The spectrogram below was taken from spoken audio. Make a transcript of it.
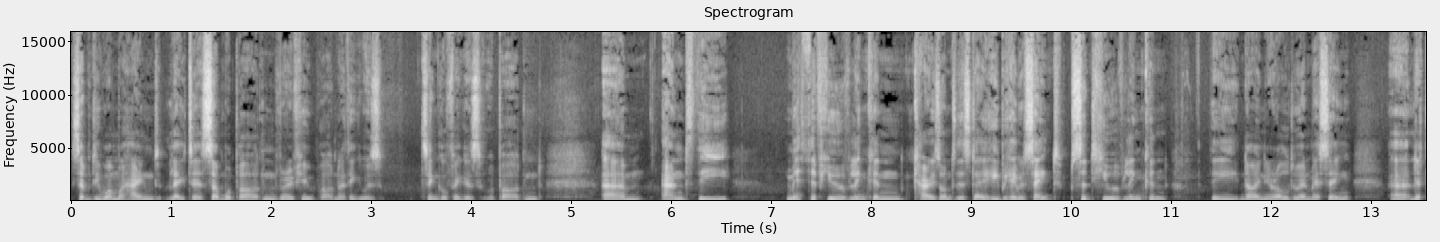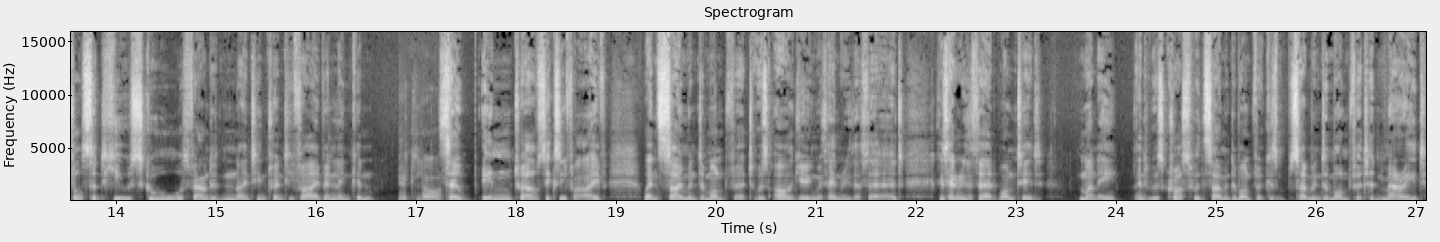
71 were hanged later. Some were pardoned, very few pardoned. I think it was single figures were pardoned. Um, and the myth of Hugh of Lincoln carries on to this day. He became a saint, St. Hugh of Lincoln, the nine year old who went missing. Uh, Little St. Hugh School was founded in 1925 in Lincoln. Good lord. So in 1265, when Simon de Montfort was arguing with Henry III, because Henry III wanted money and he was cross with Simon de Montfort because Simon de Montfort had married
